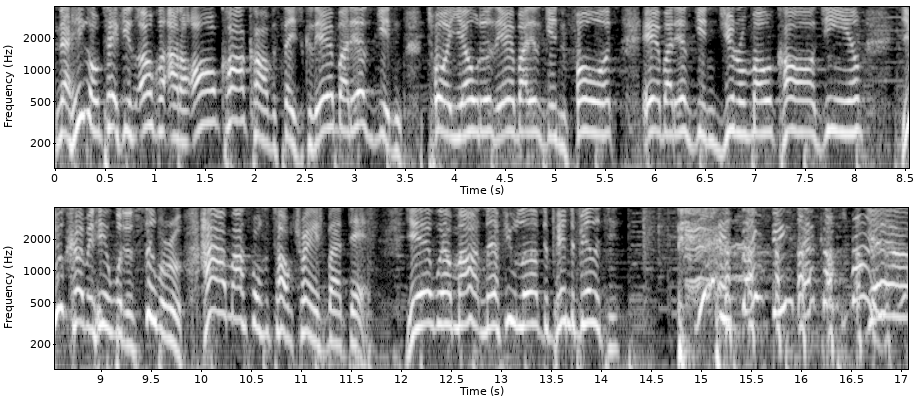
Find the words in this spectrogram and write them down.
Now he gonna take his uncle out of all car conversations because everybody else getting Toyotas, everybody else getting Fords, everybody else getting General Motors cars, GM. You come in here with a Subaru. How am I supposed to talk trash about that? Yeah, well, my nephew love dependability. yeah, and safety that comes first. Yeah,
